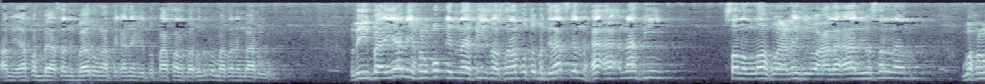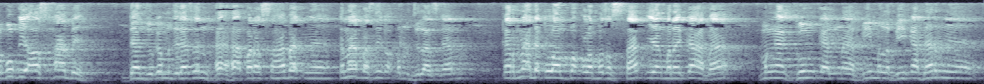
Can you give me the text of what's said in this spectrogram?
Paham ya? Pembahasan baru ngartikannya gitu. Pasal baru itu pembahasan yang baru. Li bayani huquqin Nabi sallallahu untuk menjelaskan hak-hak Nabi sallallahu alaihi wa ala alihi wasallam wa huquqi ashabih dan juga menjelaskan hak-hak para sahabatnya. Kenapa sih kok perlu dijelaskan? Karena ada kelompok-kelompok sesat yang mereka apa? mengagungkan Nabi melebihi kadarnya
